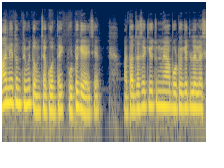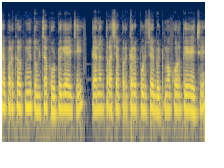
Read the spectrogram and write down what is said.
आणि इथून तुम्ही तुमचा कोणता एक फोटो घ्यायचे. आता जसं की तुम्ही हा फोटो घेतलेला अशा प्रकारे तुम्ही तुमचा फोटो घ्यायचे. त्यानंतर अशा प्रकारे पुढच्या बिटमार्कवरती यायचे.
